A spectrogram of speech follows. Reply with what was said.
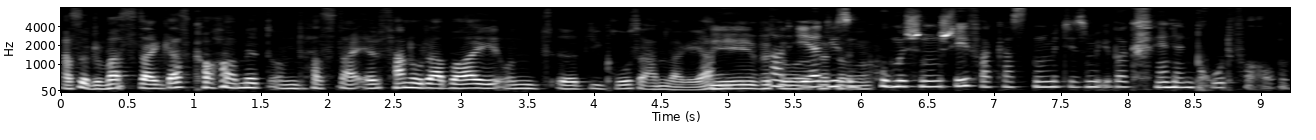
Achso, du machst deinen Gaskocher mit und hast da El Fano dabei und äh, die große Anlage, ja? Nee, wird Gerade nur, eher wird diesen nur, komischen Schäferkasten mit diesem überquellenden Brot vor Augen.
